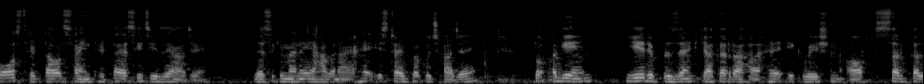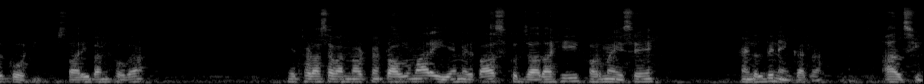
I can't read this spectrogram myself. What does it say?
cos थीटा और साइन थीटा ऐसी चीज़ें आ जाएँ, जैसे कि मैंने यहाँ बनाया है, इस टाइप का कुछ आ जाए तो अगेन ये रिप्रेजेंट क्या कर रहा है? इक्वेशन ऑफ़ सर्कल को ही। सॉरी बंद होगा। ये थोड़ा सा वन नोट में प्रॉब्लम आ रही है मेरे पास, कुछ ज़्यादा ही, और मैं इसे हैंडल भी नहीं कर रहा। आलसी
